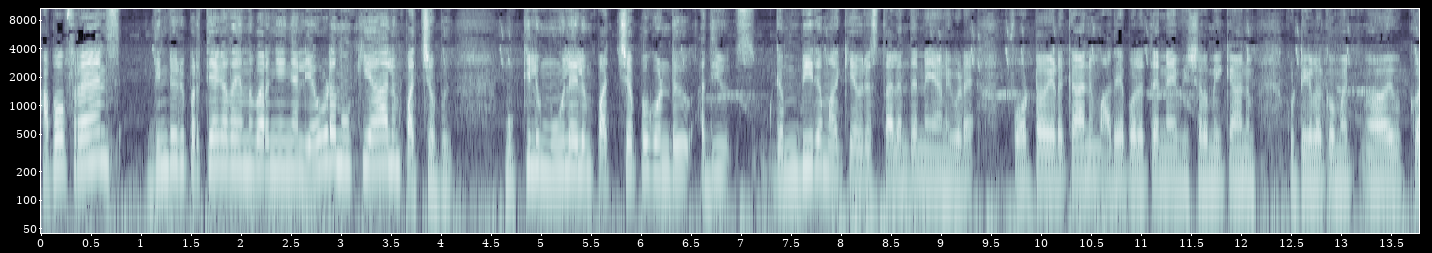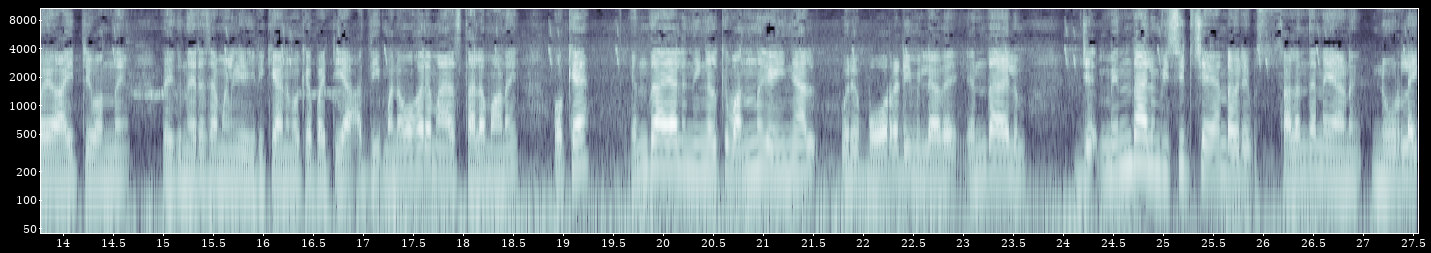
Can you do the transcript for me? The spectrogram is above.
അപ്പോൾ ഫ്രണ്ട്സ് ഇതിന്റെ ഒരു പ്രത്യേകത എന്ന് പറഞ്ഞു കഴിഞ്ഞാൽ എവിടെ നോക്കിയാലും പച്ചപ്പ്. മുക്കിലും മൂലയിലും പച്ചപ്പ് കൊണ്ട് അതി ഗംഭീരമാക്കിയ ഒരു സ്ഥലം തന്നെയാണ് ഇവിടെ. ഫോട്ടോ എടുക്കാനും അതേപോലെ തന്നെ വിശ്രമിക്കാനും കുട്ടികളൊക്കെ മറ്റൊക്കെ ആയിട്ട് വന്ന് വൈകുന്നേരം സമയങ്ങളിൽ ഇരിക്കാനും ഒക്കെ പറ്റിയ അതിമനോഹരമായ സ്ഥലമാണ്. ഓക്കെ? എന്തായാലും നിങ്ങൾക്ക് വന്നു കഴിഞ്ഞാൽ ഒരു ബോറടിയും ഇല്ലാതെ എന്തായാലും എന്തായാലും വിസിറ്റ് ചെയ്യേണ്ട ഒരു സ്ഥലം തന്നെയാണ് നൂർലൈ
